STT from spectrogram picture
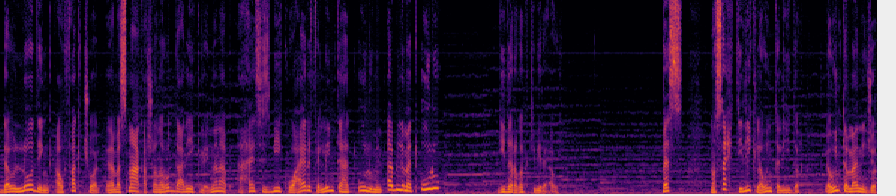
downloading أو factual أنا بسمعك عشان أرد عليك لأن أنا أبقى حاسس بيك وعارف اللي أنت هتقوله من قبل ما تقوله دي درجات كبيرة قوي. بس نصيحتي ليك لو انت leader لو انت manager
